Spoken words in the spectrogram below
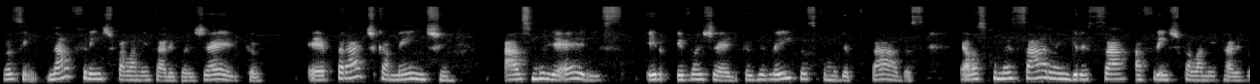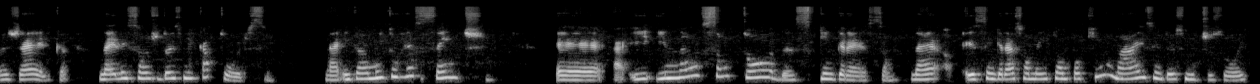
Então, assim, na Frente Parlamentar Evangélica, é, praticamente as mulheres evangélicas eleitas como deputadas, elas começaram a ingressar à Frente Parlamentar Evangélica na eleição de 2014. Né? Então, é muito recente. É, e, e, não são todas que ingressam. Né? Esse ingresso aumentou um pouquinho mais em 2018,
